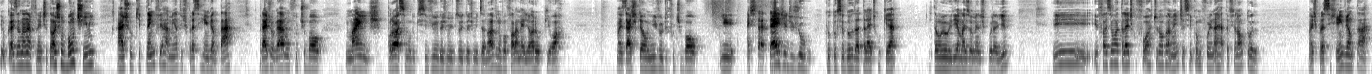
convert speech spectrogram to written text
E o Kaiser lá na frente. Então acho um bom time. Acho que tem ferramentas para se reinventar, para jogar um futebol mais próximo do que se viu em 2018 2019. Não vou falar melhor ou pior, mas acho que é o nível de futebol e a estratégia de jogo que o torcedor do Atlético quer. Então eu iria mais ou menos por aí. E, e fazer um Atlético forte novamente, assim como foi na reta final toda. Mas para se reinventar,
